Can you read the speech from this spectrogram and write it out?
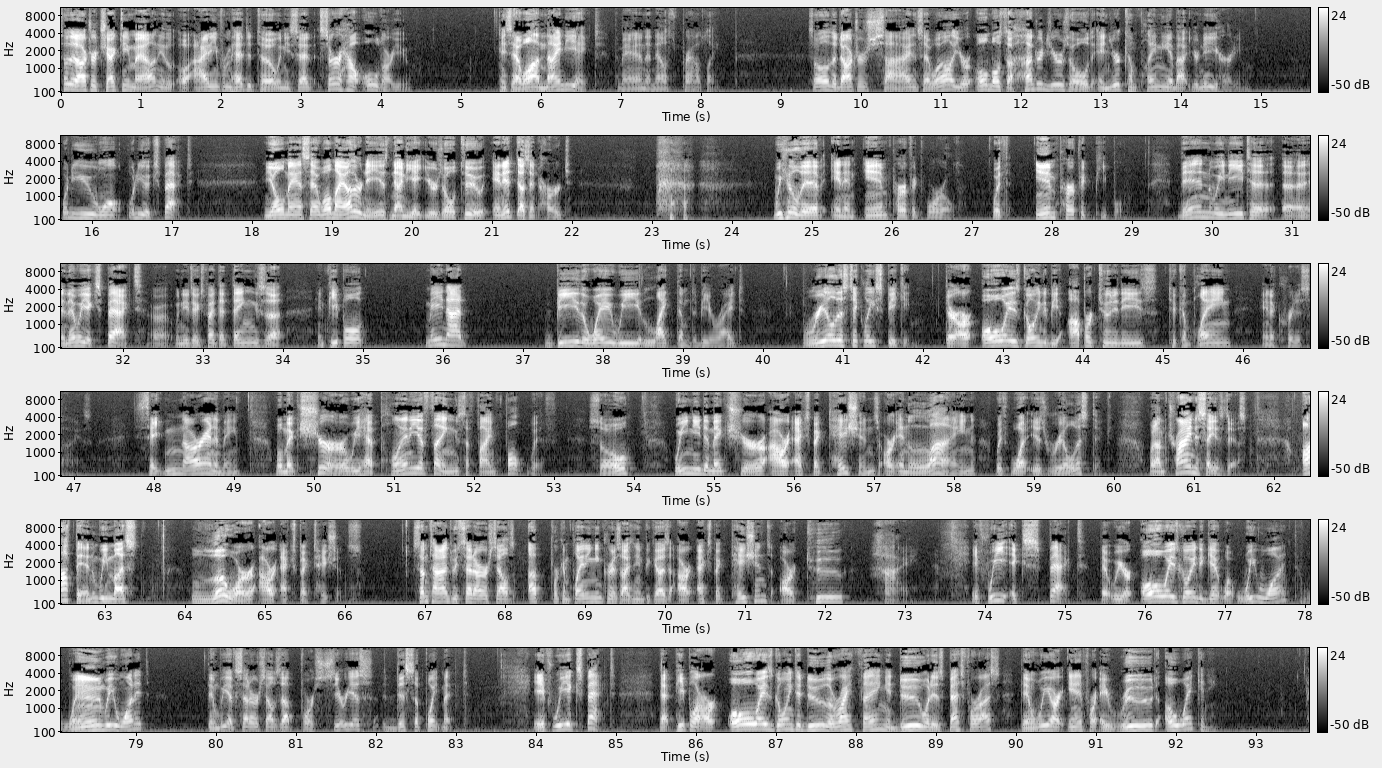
So the doctor checked him out, and he eyed him from head to toe, and he said, Sir, how old are you? He said, Well, I'm 98, the man announced proudly. So the doctor sighed and said, Well, you're almost a 100 years old, and you're complaining about your knee hurting. What do you want? What do you expect? And the old man said, Well, my other knee is 98 years old, too, and it doesn't hurt. we live in an imperfect world with imperfect people then we need to, uh, and then we expect, uh, we need to expect that things uh, and people may not be the way we like them to be, right? Realistically speaking, there are always going to be opportunities to complain and to criticize. Satan, our enemy, will make sure we have plenty of things to find fault with. So, we need to make sure our expectations are in line with what is realistic. What I'm trying to say is this often we must lower our expectations. Sometimes we set ourselves up for complaining and criticizing because our expectations are too high. If we expect that we are always going to get what we want when we want it, then we have set ourselves up for serious disappointment. If we expect that people are always going to do the right thing and do what is best for us, then we are in for a rude awakening.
